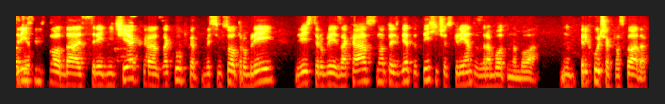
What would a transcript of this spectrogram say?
3700, да, средний чек, э, закупка 800 рублей, 200 рублей заказ, ну, то есть где-то тысяча с клиента заработана была ну, при худших раскладах.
